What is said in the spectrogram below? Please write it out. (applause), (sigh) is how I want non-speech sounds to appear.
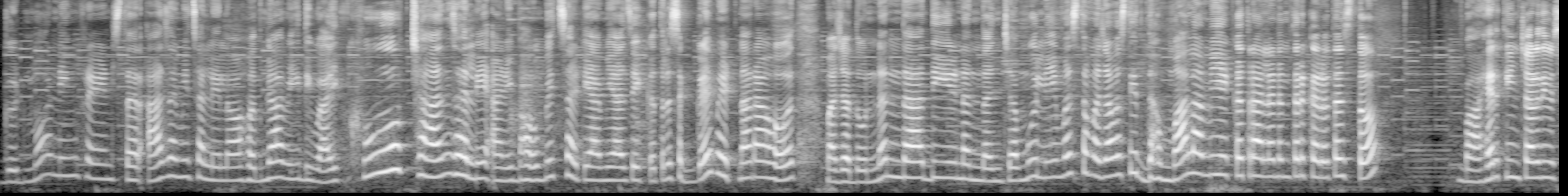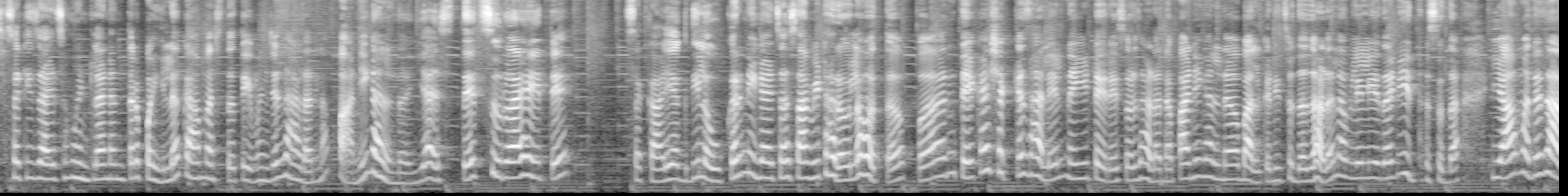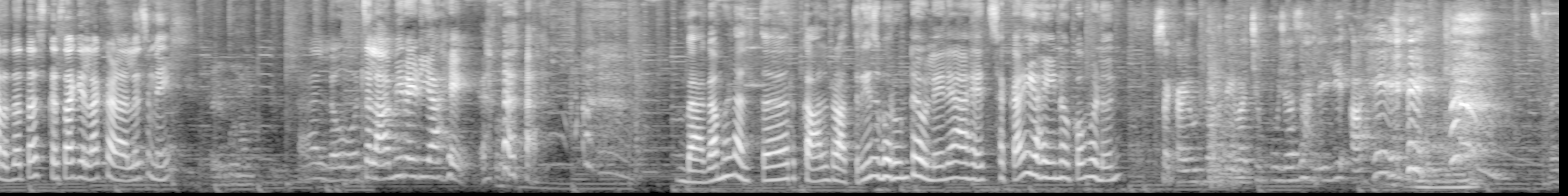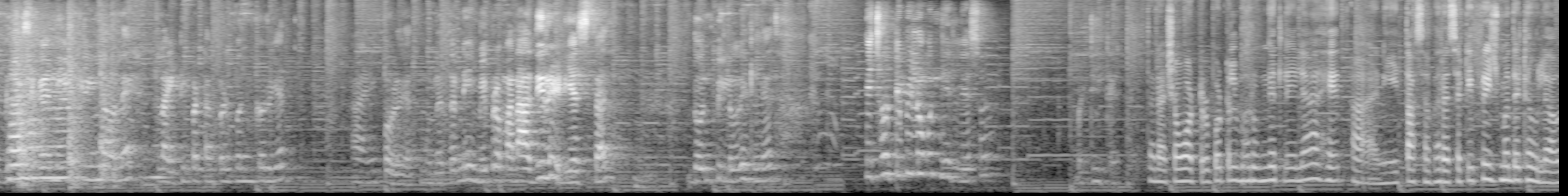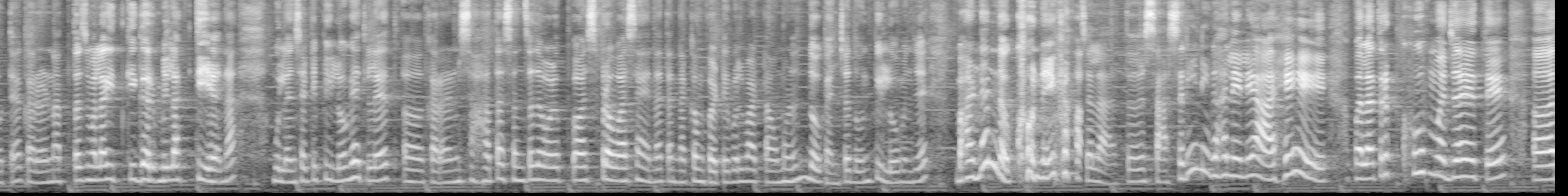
Good morning friends तर आज आम्ही चाललेलो आहोत गावी. दिवाळी खूप छान झाली आणि भाऊबीजसाठी आम्ही आज एकत्र सगळे भेटणार आहोत. माझ्या दोन नंदा दीर नंदांच्या मुली. मस्त मजा मस्ती. धम्माल आम्ही एकत्र आल्यानंतर करत असतो. बाहेर तीन चार दिवसासाठी जायचं म्हटल्यानंतर पहिलं काम असतं ते म्हणजे झाडांना पाणी घालणं. येस तेच सुरू आहे इथे सकाळी अगदी लवकर निघायचं असं आम्ही ठरवलं होतं पण ते काय शक्य झालेलं नाही. टेरेसवर झाडांना पाणी घालणं बाल्कनीत सुद्धा झाडं लावलेली आहेत आणि इथं सुद्धा. यामध्येच अर्धा तास कसा गेला कळालंच नाही. हॅलो चला आम्ही रेडी आहे. बॅगा म्हणाल तर काल रात्रीच भरून ठेवलेल्या आहेत. सकाळी घाई नको म्हणून. सकाळी उठल्यावर देवाची पूजा झालेली आहे. घरी (laughs) सगळं नीट क्लीन लावलंय. लाईटी पटापट बंद करूयात. आणि पळूयात मुलं. तर नेहमीप्रमाणे आधी रेडी असतात. दोन पिलो घेतल्यात ही छोटी पिलो पण घेतली सर बरं ठीक आहे. तर अशा वॉटर बॉटल भरून घेतलेल्या आहेत आणि तासाभरासाठी फ्रीजमध्ये ठेवल्या होत्या. कारण आत्ताच मला इतकी गरमी लागती आहे ना. मुलांसाठी पिलो घेतलेत आहेत कारण सहा तासांचा जवळपास प्रवास आहे ना त्यांना कम्फर्टेबल वाटावं म्हणून दोघांच्या दोन पिलो म्हणजे भांडण नको नाही का? चला तर सासरी निघालेले आहे. मला तर खूप मजा येते.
